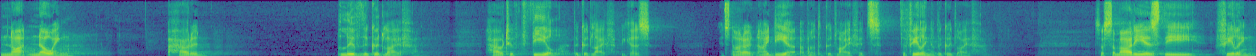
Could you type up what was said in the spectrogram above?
not knowing how to live the good life how to feel the good life because it's not an idea about the good life, it's the feeling of the good life. So, samadhi is the feeling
